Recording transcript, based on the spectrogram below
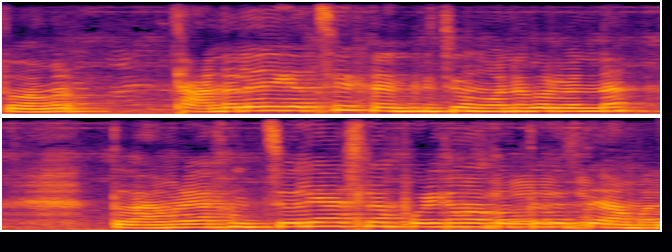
তো আমার ঠান্ডা লেগে গেছে, কিছু মনে করবেন না। তো আমরা এখন চলে আসলাম পরিক্রমা করতে করতে আমার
